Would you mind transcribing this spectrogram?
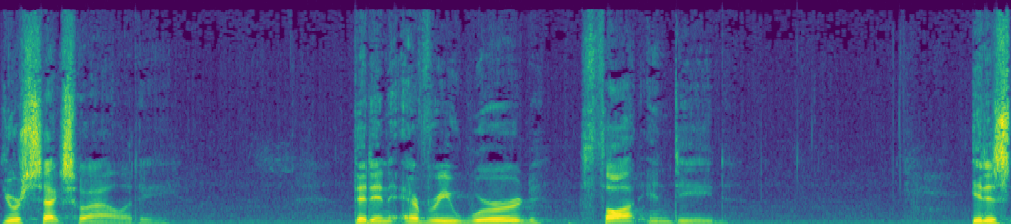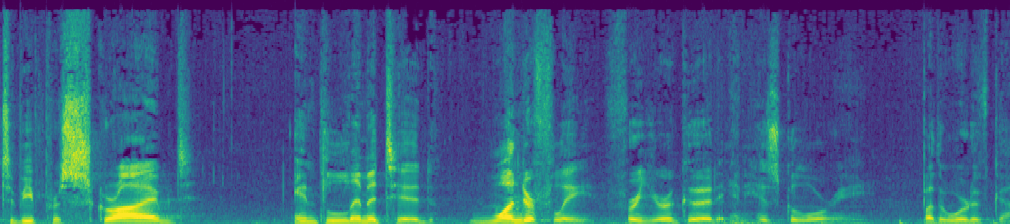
your sexuality that in every word, thought, and deed, it is to be prescribed and limited wonderfully for your good and His glory by the Word of God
